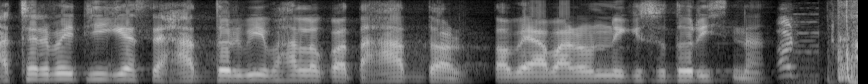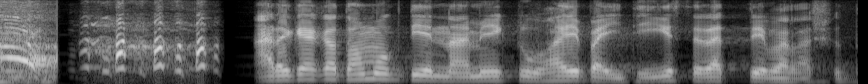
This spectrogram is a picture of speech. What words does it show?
আচ্ছা রে ভাই ঠিক আছে হাত ধরবি ভালো কথা হাত ধর তবে আবার অন্য কিছু ধরিস না। আরে কাকা ধমক দিয়ে না আমি একটু ভয় পাই ঠিক আছে রাত্রেবেলা শুধু।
